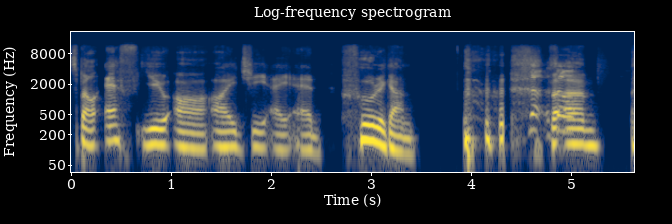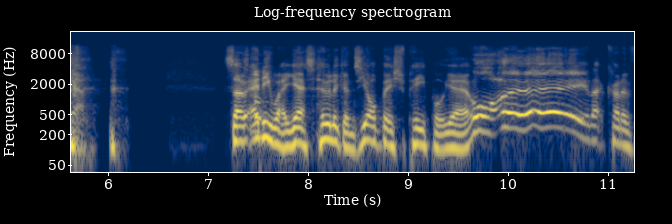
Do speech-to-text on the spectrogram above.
spell F U R I G A N, hooligan. So, but so um, yeah. So So- anyway, yes, hooligans, yobbish people, yeah. Oh, hey, hey, that kind of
